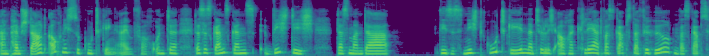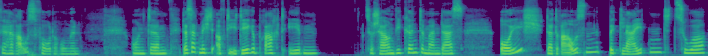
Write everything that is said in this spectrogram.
beim Start auch nicht so gut ging einfach. Und äh, das ist ganz, ganz wichtig, dass man da dieses nicht gut gehen natürlich auch erklärt, was gab es da für Hürden, was gab es für Herausforderungen. Und ähm, das hat mich auf die Idee gebracht, eben zu schauen, wie könnte man das euch da draußen begleitend zur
